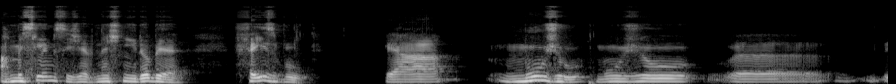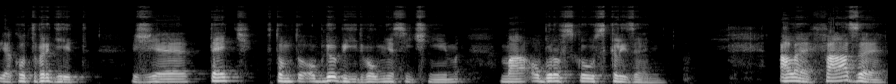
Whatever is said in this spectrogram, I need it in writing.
A myslím si, že v dnešní době Facebook, já můžu, můžu e, jako tvrdit, že teď v tomto období dvouměsíčním má obrovskou sklizeň. Ale fáze,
